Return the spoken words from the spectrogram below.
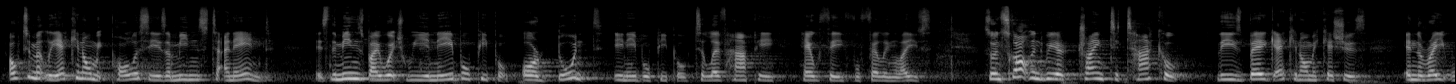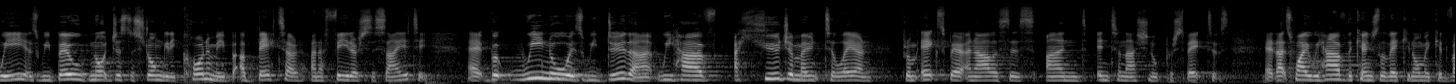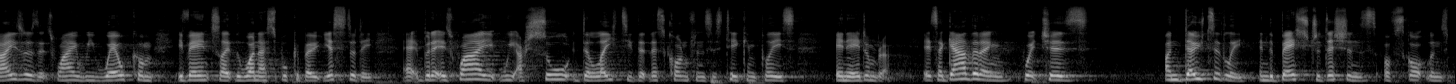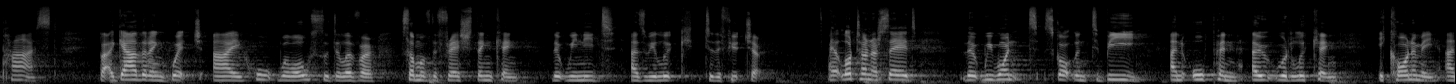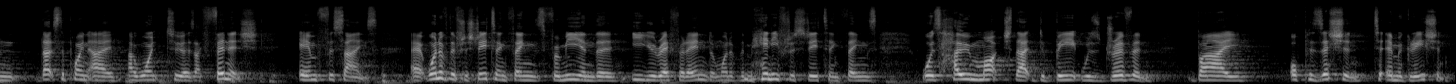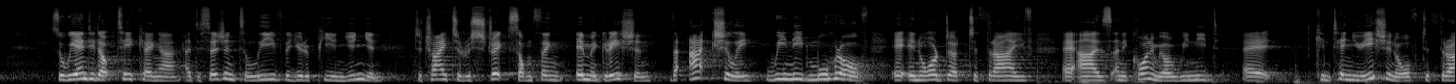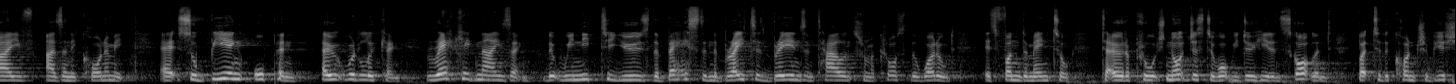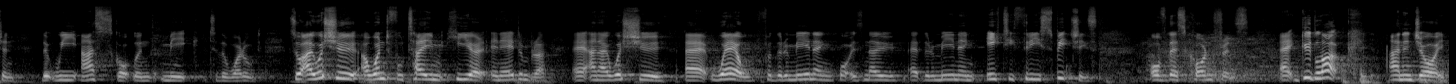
Ultimately, economic policy is a means to an end. It's the means by which we enable people, or don't enable people, to live happy, healthy, fulfilling lives. So in Scotland, we are trying to tackle these big economic issues in the right way as we build not just a stronger economy, but a better and a fairer society. Uh, but we know as we do that, we have a huge amount to learn from expert analysis and international perspectives. Uh, that's why we have the Council of Economic Advisers. It's why we welcome events like the one I spoke about yesterday. Uh, but it is why we are so delighted that this conference is taking place in Edinburgh. It's a gathering which is undoubtedly in the best traditions of Scotland's past, but a gathering which I hope will also deliver some of the fresh thinking that we need as we look to the future. Uh, Lord Turner said that we want Scotland to be an open, outward-looking economy. And that's the point I, I want to, as I finish, emphasise. Uh, one of the frustrating things for me in the EU referendum, one of the many frustrating things, was how much that debate was driven by opposition to immigration. So we ended up taking a, a decision to leave the European Union to try to restrict something, immigration, that actually we need more of uh, in order to thrive uh, as an economy, or we need uh, continuation of to thrive as an economy. Uh, so being open outward looking, recognising that we need to use the best and the brightest brains and talents from across the world is fundamental to our approach, not just to what we do here in Scotland, but to the contribution that we as Scotland make to the world. So I wish you a wonderful time here in Edinburgh, uh, and I wish you uh, well for the remaining, what is now uh, the remaining 83 speeches of this conference. Uh, good luck and enjoy.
